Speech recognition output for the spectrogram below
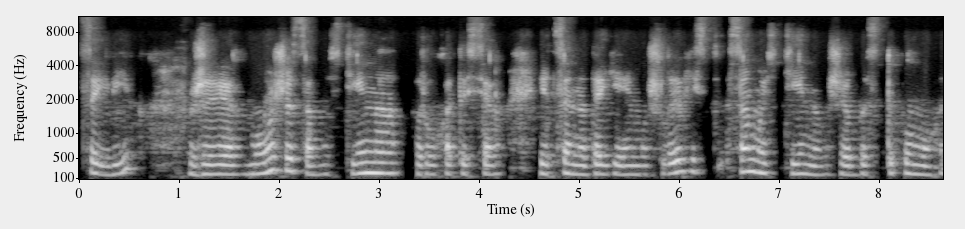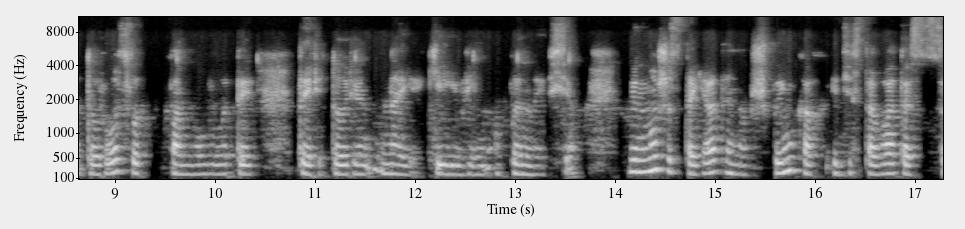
цей вік вже може самостійно рухатися, і це надає їй можливість самостійно, вже без допомоги дорослих, пановувати територію, на якій він опинився. Він може стояти на вшпиньках і діставати з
